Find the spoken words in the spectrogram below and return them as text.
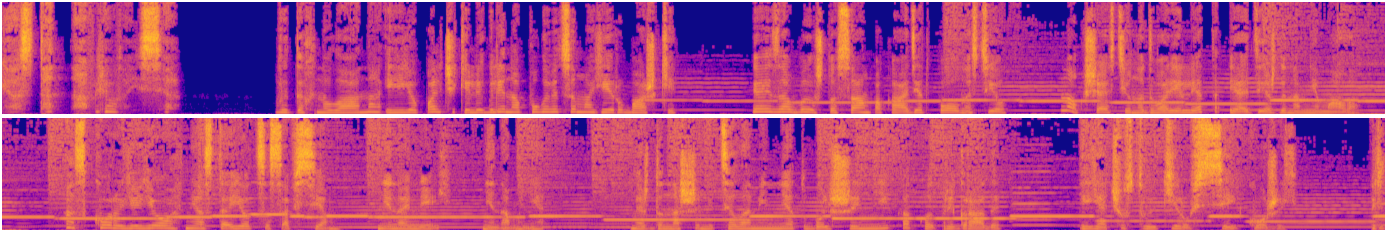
Не останавливайся, выдохнула она, и ее пальчики легли на пуговицы моей рубашки. Я и забыл, что сам пока одет полностью. Но, к счастью, на дворе лето, и одежды на мне мало. А скоро ее не остается совсем. Ни на ней, ни на мне. Между нашими телами нет больше никакой преграды. И я чувствую Киру всей кожей. Перед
